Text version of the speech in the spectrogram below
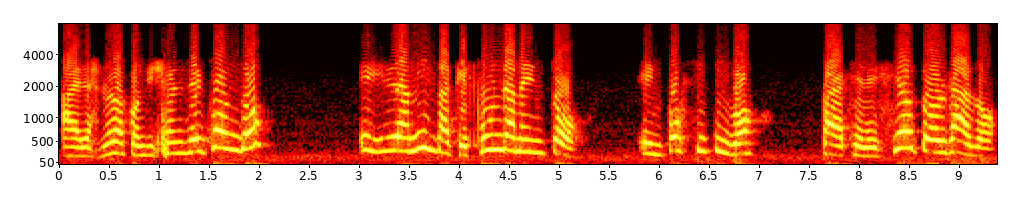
a las nuevas condiciones del fondo es la misma que fundamentó en positivo para que le sea otorgado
